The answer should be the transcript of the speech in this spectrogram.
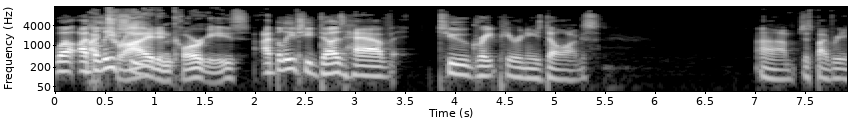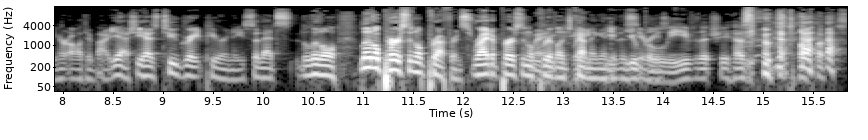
Well, I I, believe tried she, in Corgis. I believe she does have two Great Pyrenees dogs. Um, just by reading her author bio, yeah, she has two Great Pyrenees. So that's a little little personal preference, right? A personal Wait, privilege wait, coming into you, the you series. believe that she has those dogs?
